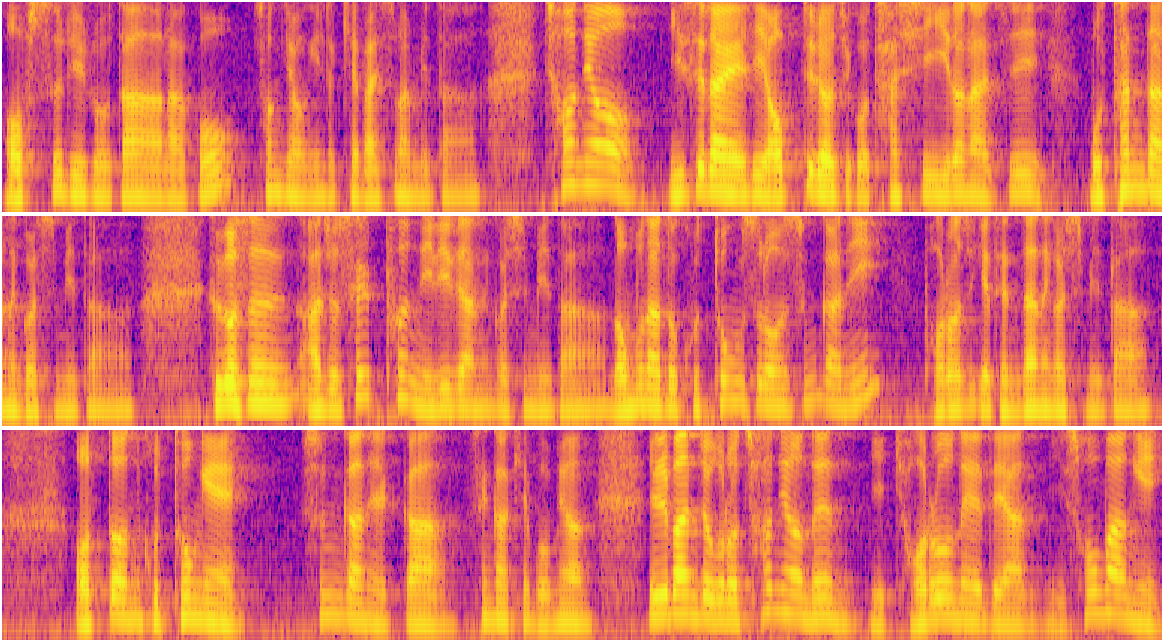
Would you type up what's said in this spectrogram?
없으리로다라고 성경이 이렇게 말씀합니다. 처녀 이스라엘이 엎드려지고 다시 일어나지 못한다는 것입니다. 그것은 아주 슬픈 일이라는 것입니다. 너무나도 고통스러운 순간이 벌어지게 된다는 것입니다. 어떤 고통의 순간일까 생각해 보면 일반적으로 처녀는 이 결혼에 대한 이 소망이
